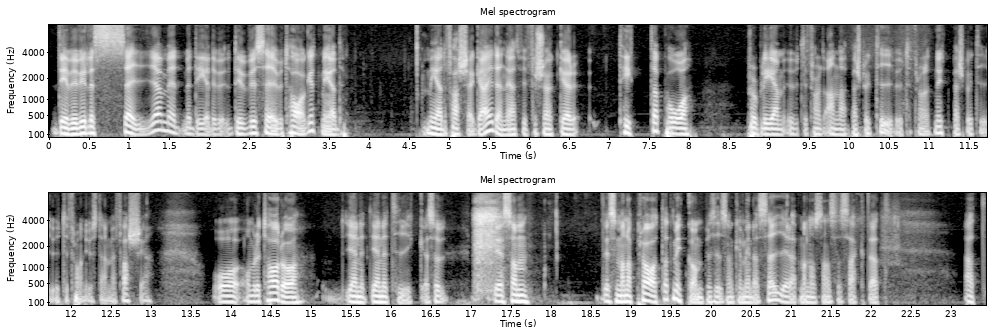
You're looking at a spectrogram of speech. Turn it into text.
det vi ville säga med, med det, det, det vi vill säga överhuvudtaget med, med fasciaguiden är att vi försöker titta på problem utifrån ett annat perspektiv, utifrån ett nytt perspektiv, utifrån just det här med fascia. Och om du tar då genetik, alltså det som, det som man har pratat mycket om, precis som Camilla säger, att man någonstans har sagt att, att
